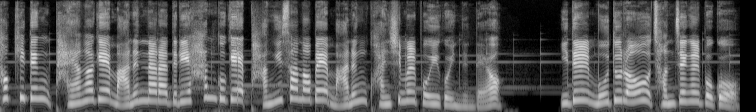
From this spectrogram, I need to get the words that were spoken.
터키 등 다양하게 많은 나라들이 한국의 방위 산업에 많은 관심을 보이고 있는데요. 이들 모두 러우 전쟁을 보고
